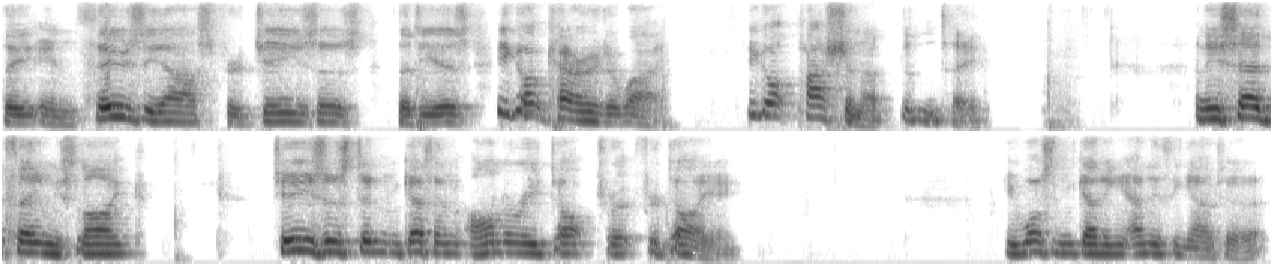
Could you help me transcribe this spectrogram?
the enthusiast for Jesus that he is, he got carried away. He got passionate, didn't he? And he said things like, Jesus didn't get an honorary doctorate for dying. He wasn't getting anything out of it.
